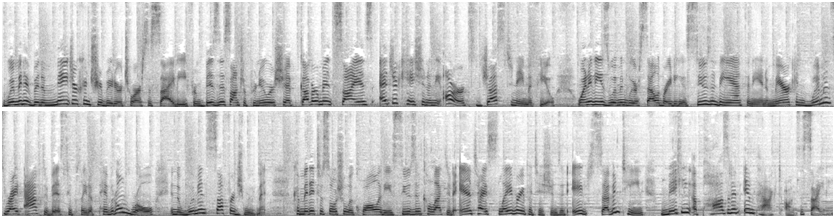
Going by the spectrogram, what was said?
Women have been a major contributor to our society, from business entrepreneurship, government, science, education, and the arts, just to name a few. One of these women we are celebrating is Susan B. Anthony, an American women's rights activist who played a pivotal role in the women's suffrage movement. Committed to social equality, Susan collected anti slavery petitions at age 17, making a positive impact on society.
